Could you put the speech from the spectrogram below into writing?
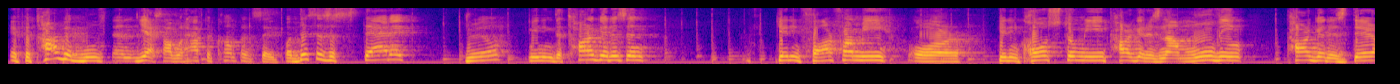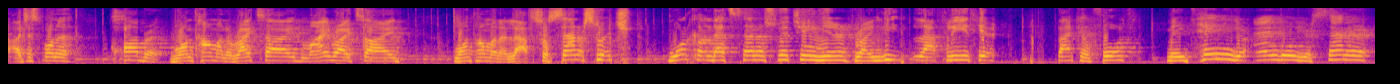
If the target moves, then yes, I would have to compensate. But this is a static drill, meaning the target isn't getting far from me or getting close to me. Target is not moving. Target is there. I just want to clobber it. One time on the right side, my right side, one time on the left. So center switch, work on that center switching here, right lead, left lead here, back and forth. Maintaining your angle, your center,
